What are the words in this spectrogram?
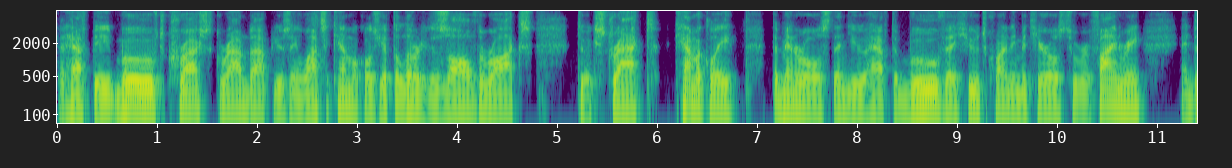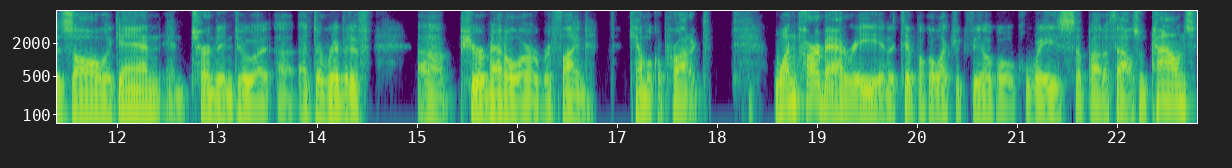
that have to be moved, crushed, ground up using lots of chemicals. You have to literally dissolve the rocks to extract chemically the minerals. Then you have to move the huge quantity of materials to a refinery and dissolve again and turn it into a, a, derivative uh, pure metal or refined chemical product. One car battery in a typical electric vehicle weighs about a thousand pounds,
